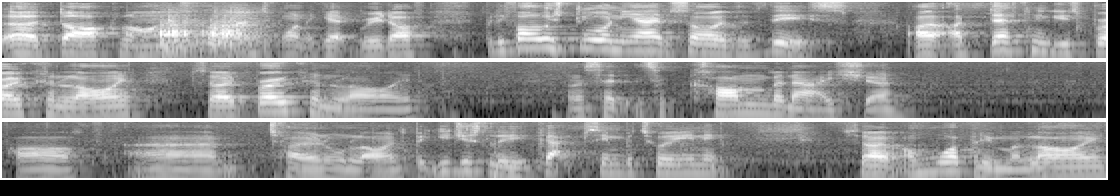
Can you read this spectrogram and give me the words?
uh, dark lines you're going to want to get rid of. But if I was drawing the outside of this, I, I'd definitely use broken line. So a broken line, and I said it's a combination of um, tonal lines, but you just leave gaps in between it. So I'm wobbling my line,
